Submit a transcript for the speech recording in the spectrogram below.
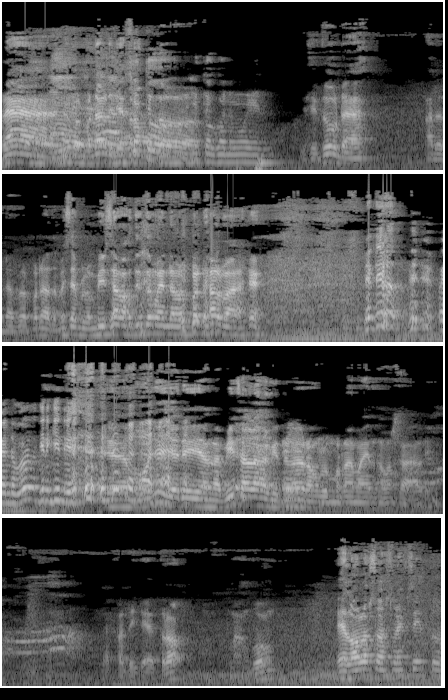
Nah, double pedal di Jetrok itu. itu gue nemuin. di situ udah ada double pedal tapi saya belum bisa waktu itu main double pedal pak Nanti lu main double gini-gini ya. ya pokoknya jadi ya nggak bisa lah gitu lah orang belum pernah main sama sekali dapat di Jetrok manggung eh lolos lah seleksi itu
